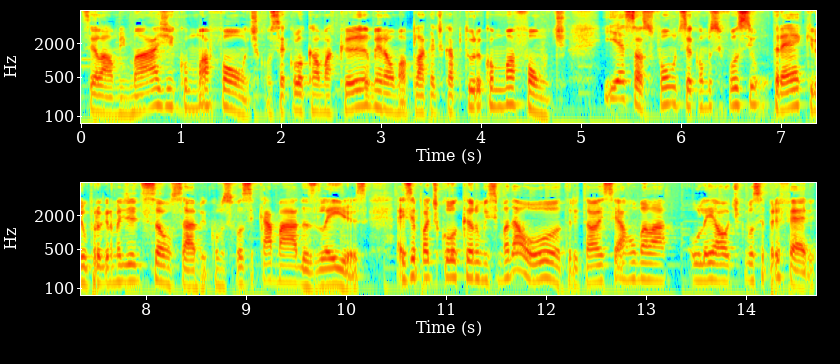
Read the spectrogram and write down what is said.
sei lá, uma imagem como uma fonte, consegue colocar uma câmera, uma placa de captura como uma fonte. E essas fontes é como se fosse um track no programa de edição, sabe? Como se fosse camadas, layers. Aí você pode colocando uma em cima da outra e tal, aí você arruma lá o layout que você prefere.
